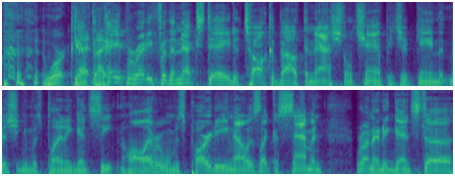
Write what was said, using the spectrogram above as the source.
It worked get the night. paper ready for the next day to talk about the national championship game that Michigan was playing against Seton Hall. Everyone was partying. I was like a salmon running against uh,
